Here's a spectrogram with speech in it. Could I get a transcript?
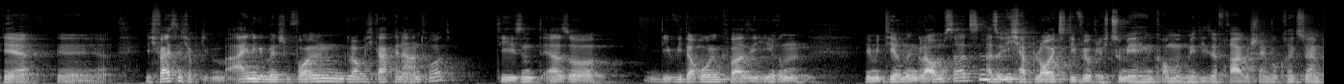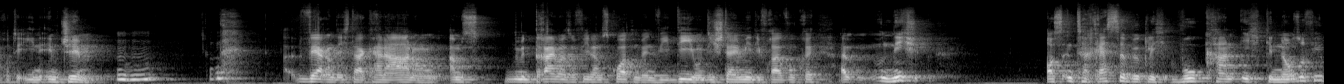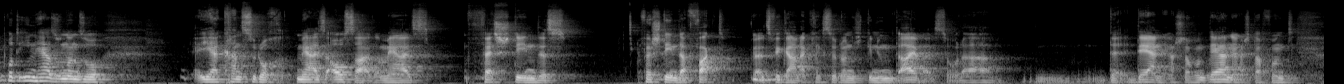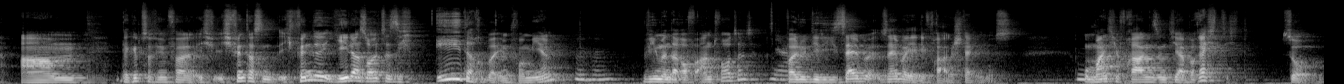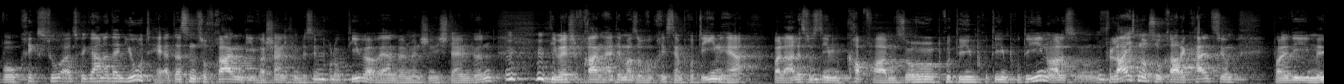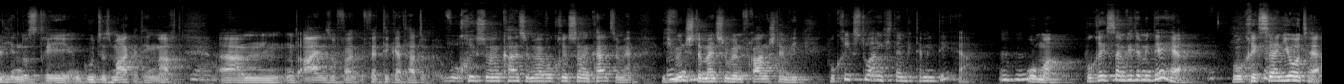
Ja, ja, ja. Ich weiß nicht, ob die, einige Menschen wollen, glaube ich, gar keine Antwort. Die sind eher so, die wiederholen quasi ihren limitierenden Glaubenssatz. Mhm. Also ich habe Leute, die wirklich zu mir hinkommen und mir diese Frage stellen, wo kriegst du ein Protein im Gym? Mhm. Während ich da, keine Ahnung, am, mit dreimal so viel am Squatten bin wie die und die stellen mir die Frage, wo krieg äh, und nicht aus Interesse wirklich, wo kann ich genauso viel Protein her, sondern so, ja, kannst du doch mehr als Aussage, mehr als feststehendes, verstehender Fakt. Als Veganer kriegst du doch nicht genügend Eiweiß oder der Nährstoff und der Nährstoff. Und ähm, da gibt es auf jeden Fall, ich, ich, find das, ich finde, jeder sollte sich eh darüber informieren, mhm. wie man darauf antwortet, ja. weil du dir dieselbe, selber ja die Frage stellen musst. Mhm. Und manche Fragen sind ja berechtigt. So, wo kriegst du als Veganer dein Jod her? Das sind so Fragen, die wahrscheinlich ein bisschen mhm. produktiver wären, wenn Menschen die stellen würden. die Menschen fragen halt immer so, wo kriegst du dein Protein her? Weil alles, was die im Kopf haben, so Protein, Protein, Protein, alles, vielleicht noch so gerade Kalzium, weil die Milchindustrie ein gutes Marketing macht ja. ähm, und allen so vertickert hat, wo kriegst du ein Kalzium her, wo kriegst du ein Kalzium her? Ich mhm. wünschte, Menschen würden Fragen stellen wie, wo kriegst du eigentlich dein Vitamin D her? Mhm. Oma, wo kriegst du dein Vitamin D her? Wo kriegst du dein Jod her?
